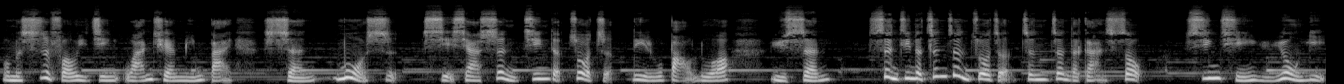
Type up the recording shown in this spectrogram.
我们是否已经完全明白神末世写下圣经的作者，例如保罗与神圣经的真正作者真正的感受、心情与用意？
